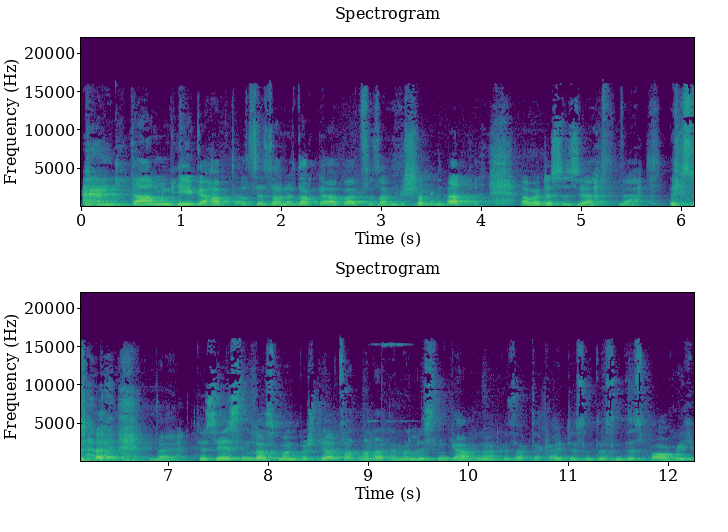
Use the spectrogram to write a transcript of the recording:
Damen hier gehabt, als er seine Doktorarbeit zusammengeschrieben hat. Aber das ist ja, na, das, naja. Das Essen, was man bestellt hat, man hat immer Listen gehabt und hat gesagt, okay, das und das und das brauche ich.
